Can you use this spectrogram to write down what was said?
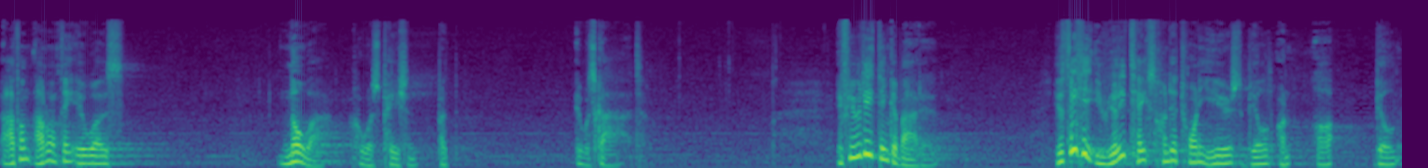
I, don't, I don't think it was Noah who was patient, but it was God. If you really think about it, you think it really takes 120 years to build an, uh, build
